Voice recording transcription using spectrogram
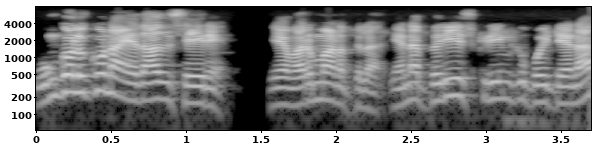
உங்களுக்கும் நான் ஏதாவது செய்கிறேன் என் வருமானத்தில். ஏன்னா பெரிய ஸ்க்ரீனுக்கு போயிட்டேன்னா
